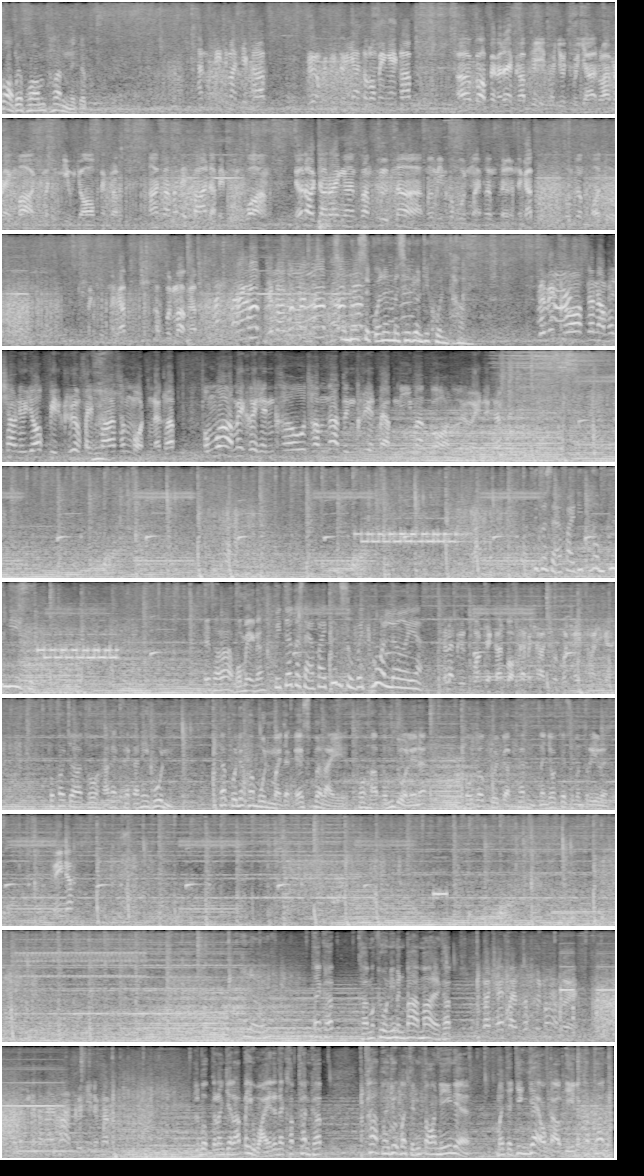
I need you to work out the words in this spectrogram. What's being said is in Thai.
ก็ออกไปพร้อมท่านนะครับท่านที่สมา ชิกครับ เรื่องพายุสุริยะตกลงเป็นไงครับเออก็เป็นไปได้ครับที่พายุสุริยะร้ายแรงมากที่มาถึงนิวยอร์กนะครับอาจทำให้ไฟฟ้าดับเป็นวงกว้าง เดี๋ยวเราจะรายงานความคืบหน้าเมื่อมีข้อมูลใหม่เพิ่มเติมนะครับ ผมต้องขอตัวประชุมนะครับ ขอบคุณมากครับครับอย่าบอกว่าท่านครับฉันรู้สึกว่านั่นไม่ใช่เรื่องที่ควรทำเดวิดครอสแนะนำให้ชาวนิวยอร์กปิดเครื่องไฟฟ้าทั้งหมดนะครับ ผมว่าไม่เคยเห็นเขาทำหน้าตึงเครียดแบบนี้มาก่อนเลยนะครับคื อกระแสไฟที่เพิ่มขึ้นนี่สิเอทาร่าผมเองนะปีเตอร์กระแสไฟขึ้นสูงไปทั่วเลยอะนั่นคือผลจากการบอกให้ประชาชนงดใช้ไฟไงพวกเขาจะโทรหาใครๆกันให้หุ้น ถ้าคุณได้ข้อมูลใหม่จากเอสเมื่อไหร่โทรหาผมด่วนเลยนะ ผมต้องคุยกับท่านนายกเทศมนตรีเลย นี่นะฮัลโหลท่านครับ ข่าวเมื่อครู่นี้มันบ้ามากเลยครับ การใช้ไฟเพิ่มขึ้นมากเลยมันยิ่งอันตรายมากขึ้นอีกนะครับ ระบบกำลังจะรับไม่ไหวแล้วนะครับ ท่านครับ ถ้าพายุมาถึงตอนนี้เนี่ย มันจะยิ่งแย่กว่าเก่าอีกนะครับท่าน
